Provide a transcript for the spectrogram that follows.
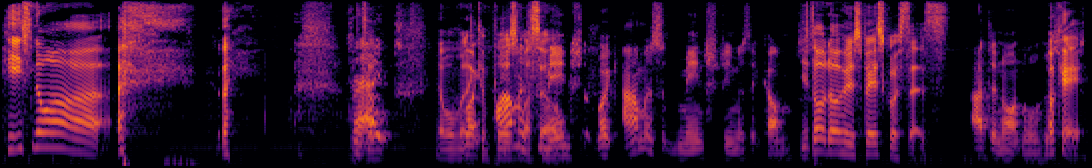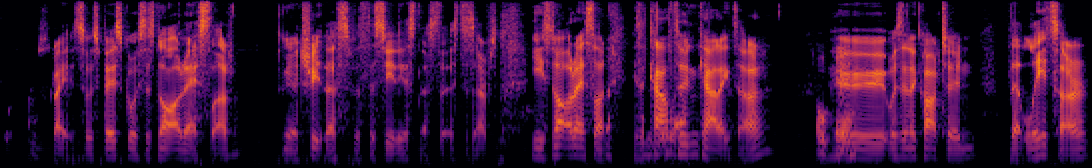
He's not. A... Right. the moment I Look, compose myself. main- look, I'm as mainstream as it comes. You don't know who Space Ghost is, I do not know who Okay. Space Ghost is. right? So Space Ghost is not a wrestler. I'm going to treat this with the seriousness that it deserves. He's not a wrestler. He's a a cartoon character Okay. who was in a cartoon that later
